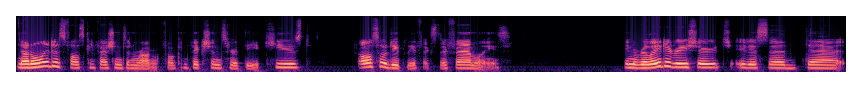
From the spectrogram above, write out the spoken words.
Not only does false confessions and wrongful convictions hurt the accused, also deeply affects their families. In related research, it is said that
